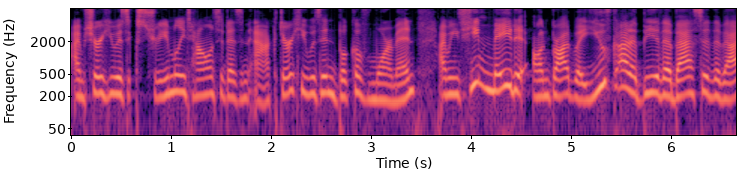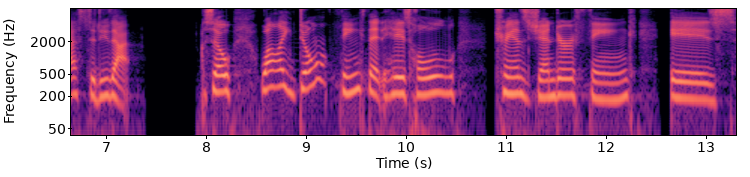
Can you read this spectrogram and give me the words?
I'm sure he was extremely talented as an actor. He was in Book of Mormon. I mean, he made it on Broadway. You've got to be the best of the best to do that. So, while I don't think that his whole transgender thing is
